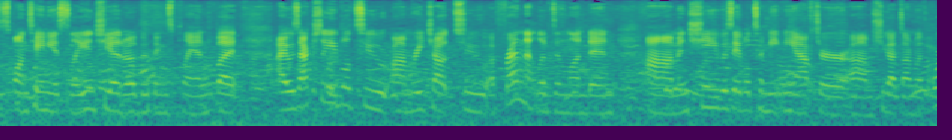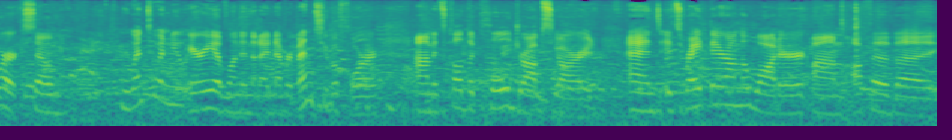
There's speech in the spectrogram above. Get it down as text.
spontaneously and she had other things planned. But I was actually able to um, reach out to a friend that lived in London, um, and she was able to meet me after um, she got done with work. So we went to a new area of London that I'd never been to before. Um, it's called the Coal Drops Yard, and it's right there on the water um, off of, uh,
